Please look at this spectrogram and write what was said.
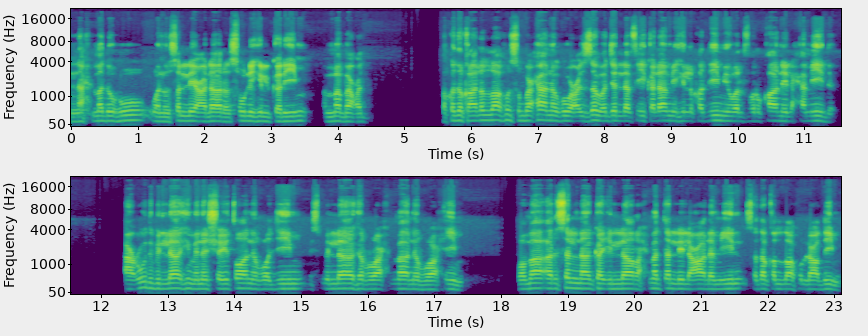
نحمده ونصلي على رسوله الكريم أما بعد. فقد قال الله سبحانه عز وجل في كلامه القديم والفرقان الحميد أعوذ بالله من الشيطان الرجيم بسم الله الرحمن الرحيم. وما أرسلناك إلا رحمة للعالمين صدق الله العظيم.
